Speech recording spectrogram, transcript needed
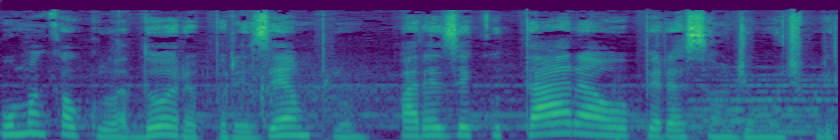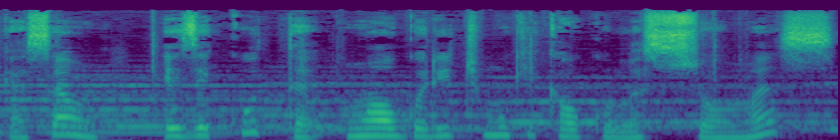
Uma calculadora, por exemplo, para executar a operação de multiplicação, executa um algoritmo que calcula somas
